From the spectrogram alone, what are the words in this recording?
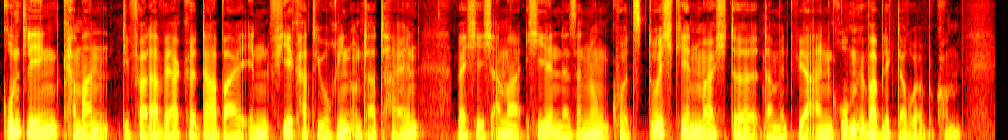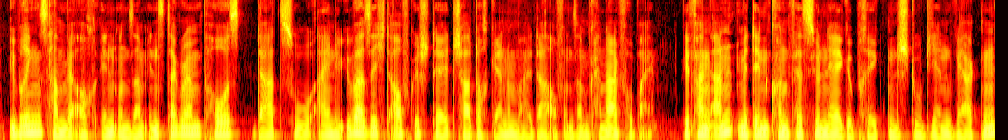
Grundlegend kann man die Förderwerke dabei in vier Kategorien unterteilen welche ich einmal hier in der Sendung kurz durchgehen möchte, damit wir einen groben Überblick darüber bekommen. Übrigens haben wir auch in unserem Instagram-Post dazu eine Übersicht aufgestellt. Schaut doch gerne mal da auf unserem Kanal vorbei. Wir fangen an mit den konfessionell geprägten Studienwerken.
